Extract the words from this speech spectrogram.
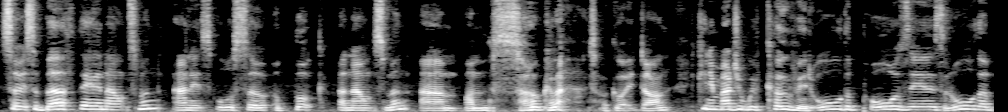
so it's a birthday announcement, and it's also a book announcement. Um, I'm so glad I got it done. Can you imagine with COVID, all the pauses and all the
